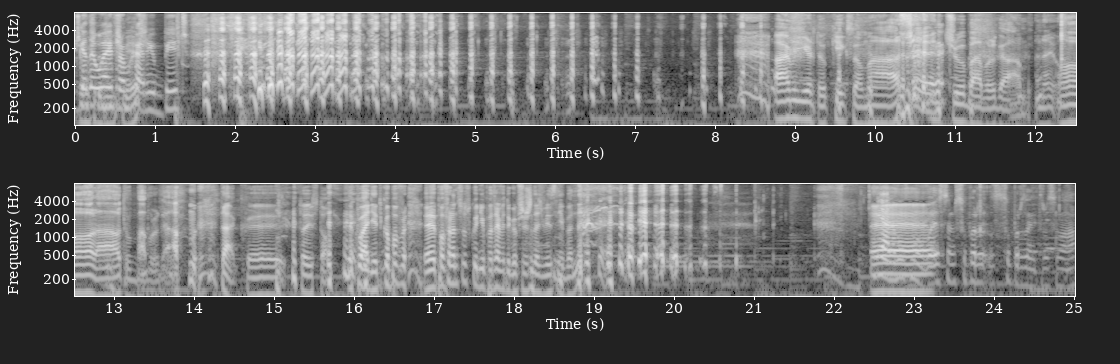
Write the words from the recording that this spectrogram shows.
Get away from her, you bitch. I'm here to kick some ass and chew bubblegum. And I'm all out of bubblegum. Tak, e, to jest to. Dokładnie, tylko po, e, po francusku nie potrafię tego przeczytać, więc nie będę. Ja, no, bo jestem super, super zainteresowana.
